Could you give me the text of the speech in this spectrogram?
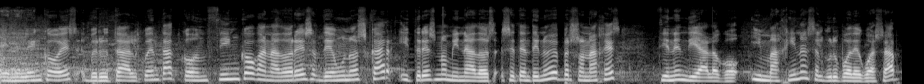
El elenco es brutal, cuenta con cinco ganadores de un Oscar y tres nominados. 79 personajes tienen diálogo. ¿Imaginas el grupo de WhatsApp?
